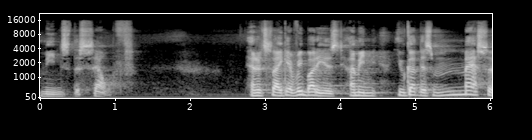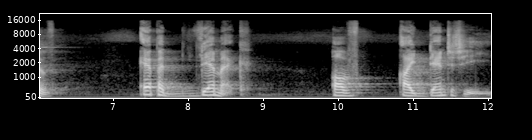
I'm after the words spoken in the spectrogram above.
means the self. And it's like everybody is, I mean, you've got this massive epidemic of identity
